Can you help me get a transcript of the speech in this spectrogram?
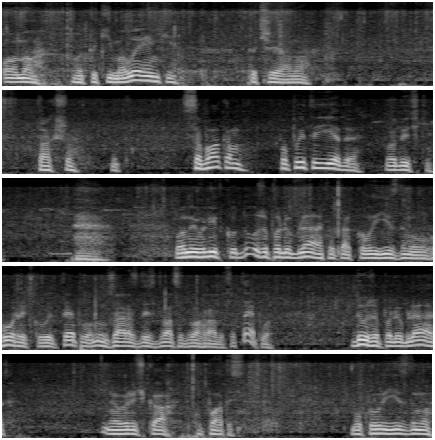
Воно от такі маленькі. Тече воно. Так що от, собакам попити є де водички. Вони влітку дуже полюбляють отак, коли їздимо в гори, коли тепло. Ну зараз десь 22 градуси. Тепло. Дуже полюбляють в річках купатись. Бо коли їздимо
